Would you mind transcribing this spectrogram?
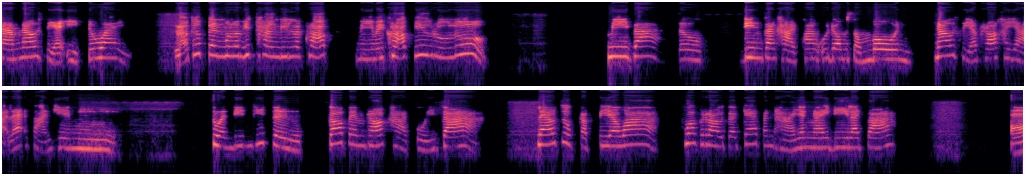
น้ำเน่าเสียอีกด้วย แล้วถ้าเป็นมลพิษทางดินล่ะครับ มีไหมครับพี่รู้ลูก มีจ้าจุกดินจะขาดความอุดมสมบูรณ์ เน่าเสียเพราะขยะและสารเคมี ส่วนดินที่จืดก็เป็นเพราะขาดปุ๋ยจ้า แล้วจุกกับเปียว่า พวกเราจะแก้ปัญหายังไงดีละจ๊ะ อ๋อ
